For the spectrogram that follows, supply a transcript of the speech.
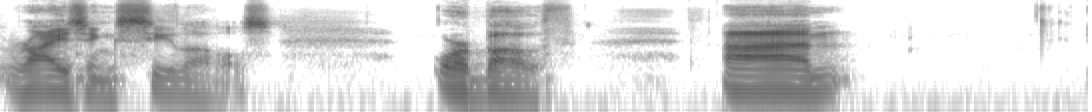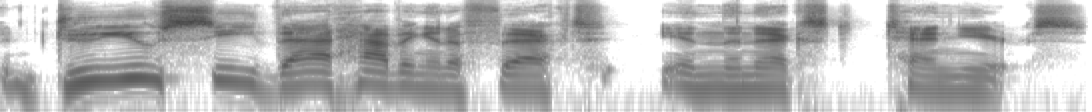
rising sea levels, or both. Um, do you see that having an effect in the next 10 years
